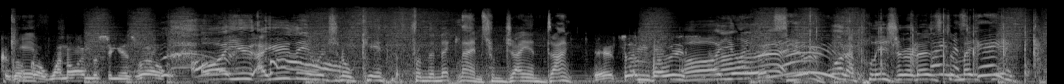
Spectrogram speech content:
because I've got one eye missing as well. Oh, are you are you the original Keith from the nicknames from Jay and Dunc? That's him, buddy. Oh, you're That's you. What a pleasure it is to meet Keith. Keith.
